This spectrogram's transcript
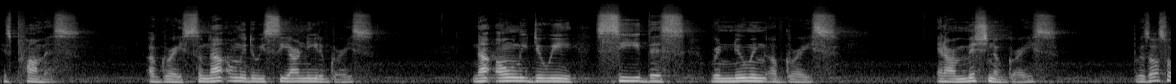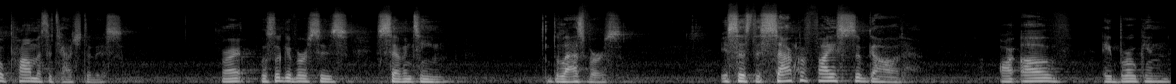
his promise of grace. So not only do we see our need of grace, not only do we see this renewing of grace and our mission of grace, but there's also a promise attached to this. Right? Let's look at verses 17, the last verse. It says, The sacrifices of God are of a broken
